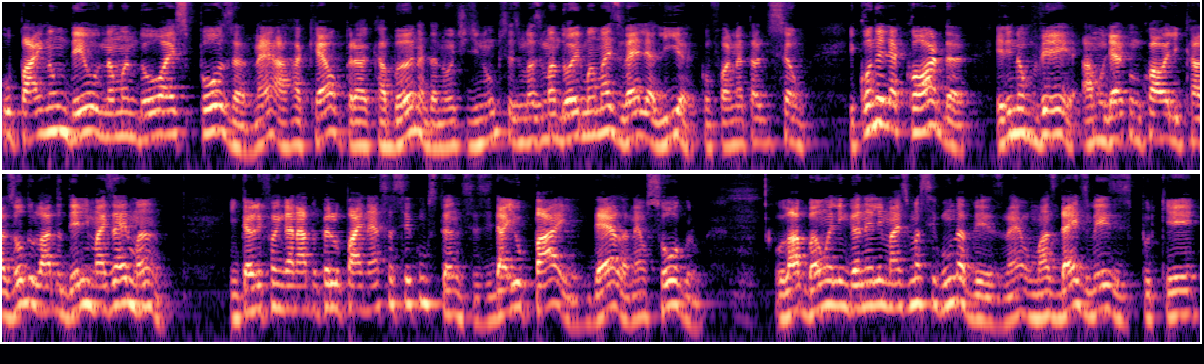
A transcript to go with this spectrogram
o pai não deu, não mandou a esposa, né, a Raquel, para a cabana da noite de núpcias, mas mandou a irmã mais velha, Lia, conforme a tradição. E quando ele acorda, ele não vê a mulher com qual ele casou do lado dele, mas a irmã. Então ele foi enganado pelo pai nessas circunstâncias. E daí o pai dela, né, o sogro, o Labão, ele engana ele mais uma segunda vez, né, umas dez vezes, porque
